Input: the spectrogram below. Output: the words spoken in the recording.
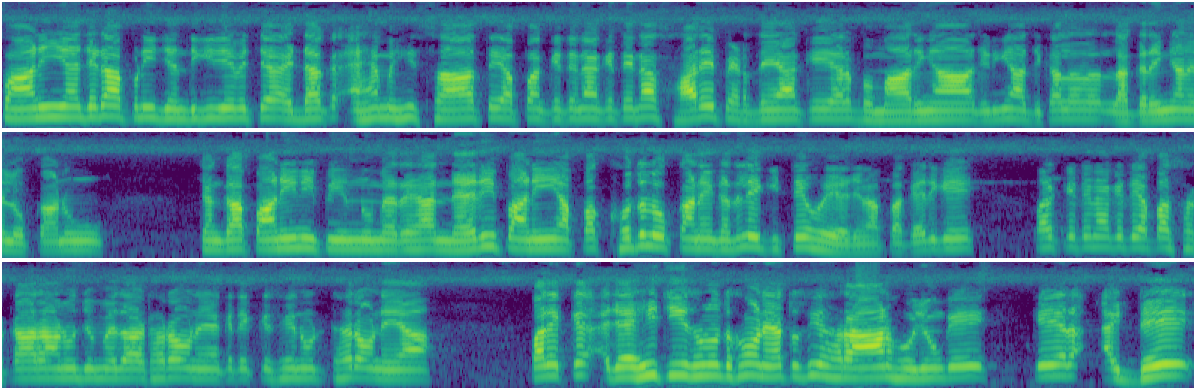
ਪਾਣੀ ਆ ਜਿਹੜਾ ਆਪਣੀ ਜ਼ਿੰਦਗੀ ਦੇ ਵਿੱਚ ਐਡਾ ਕੁ ਅਹਿਮ ਹਿੱਸਾ ਤੇ ਆਪਾਂ ਕਿਤੇ ਨਾ ਕਿਤੇ ਨਾ ਸਾਰੇ ਪਿੜਦੇ ਆ ਕਿ ਯਾਰ ਬਿਮਾਰੀਆਂ ਜਿਹੜੀਆਂ ਅੱਜ ਕੱਲ ਲੱਗ ਰਹੀਆਂ ਨੇ ਲੋਕਾਂ ਨੂੰ, ਚੰਗਾ ਪਾਣੀ ਨਹੀਂ ਪੀਣ ਨੂੰ ਮਿਲ ਰਿਹਾ, ਨਹਿਰੀ ਪਾਣੀ ਆਪਾਂ ਖੁਦ ਲੋਕਾਂ ਨੇ ਗੰਧਲੇ ਕੀਤੇ ਹੋਏ ਆ, ਜਿਵੇਂ ਆਪਾਂ ਕਹਿ ਦਈਏ। ਪਰ ਕਿਤੇ ਨਾ ਕਿਤੇ ਆਪਾਂ ਸਰਕਾਰਾਂ ਨੂੰ ਜ਼ਿੰਮੇਦਾਰ ਠਹਿਰਾਉਣੇ ਆ, ਕਿਤੇ ਕਿਸੇ ਨੂੰ ਠਹਿਰਾਉਣੇ ਆ। ਪਰ ਇੱਕ ਅਜਿਹੀ ਚੀਜ਼ ਤੁਹਾਨੂੰ ਦਿਖਾਉਣੇ ਆ, ਤੁਸੀਂ ਹੈਰਾਨ ਹੋ ਜਾਓਗੇ ਕਿ ਯਾਰ ਐਡੇ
